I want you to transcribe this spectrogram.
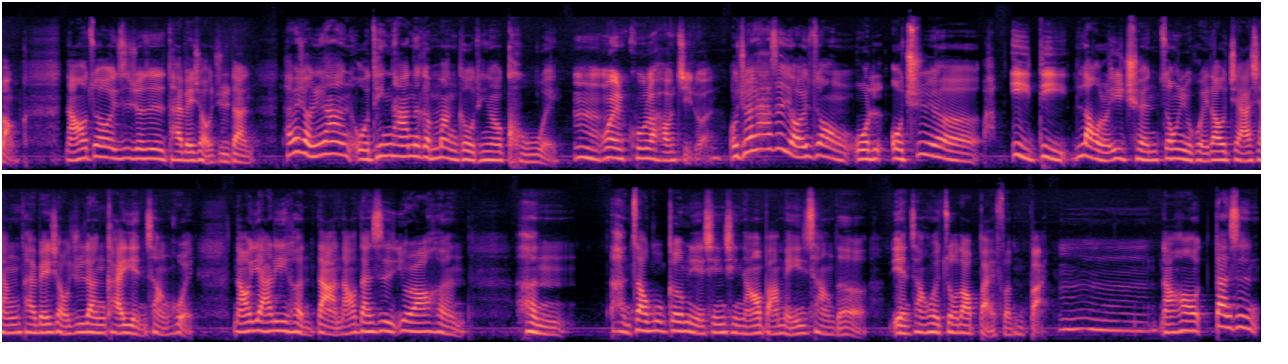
棒。然后最后一次就是台北小巨蛋。台北小巨蛋，我听他那个慢歌，我听到哭哎、欸。嗯，我也哭了好几轮。我觉得他是有一种，我我去了异地绕了一圈，终于回到家乡台北小巨蛋开演唱会，然后压力很大，然后但是又要很很很照顾歌迷的心情，然后把每一场的演唱会做到百分百。嗯。然后，但是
